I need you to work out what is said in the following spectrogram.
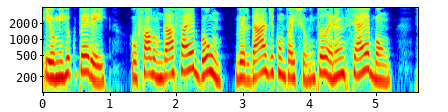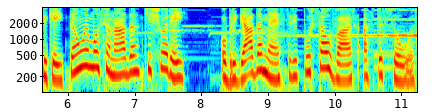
Eu me recuperei. O Falun Dafa é bom. Verdade, compaixão e intolerância é bom. Fiquei tão emocionada que chorei. Obrigada, mestre, por salvar as pessoas.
